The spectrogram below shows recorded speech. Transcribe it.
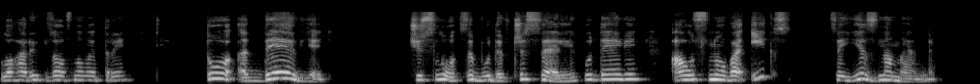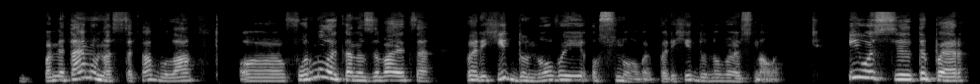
логарифм за основою 3, то 9 число це буде в чисельнику 9, а основа х це є знаменник. Пам'ятаємо, у нас така була е, формула, яка називається перехід до нової основи. Перехід до нової основи. І ось е, тепер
